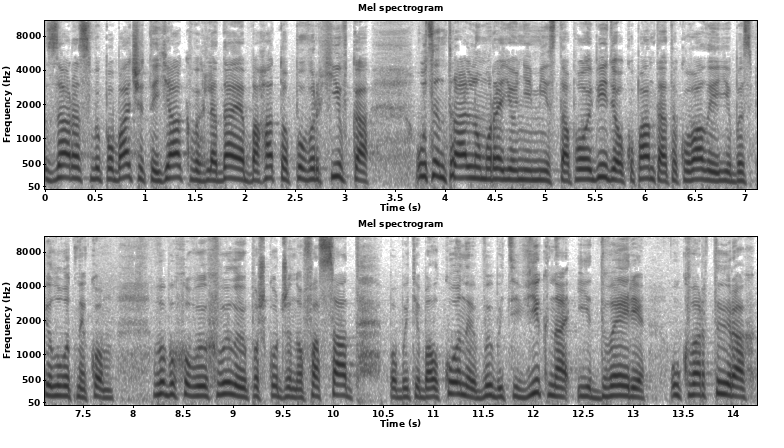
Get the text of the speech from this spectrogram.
Зараз ви побачите, як виглядає багатоповерхівка у центральному районі міста. По обіді окупанти атакували її безпілотником. Вибуховою хвилею пошкоджено фасад, побиті балкони, вибиті вікна і двері у квартирах.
